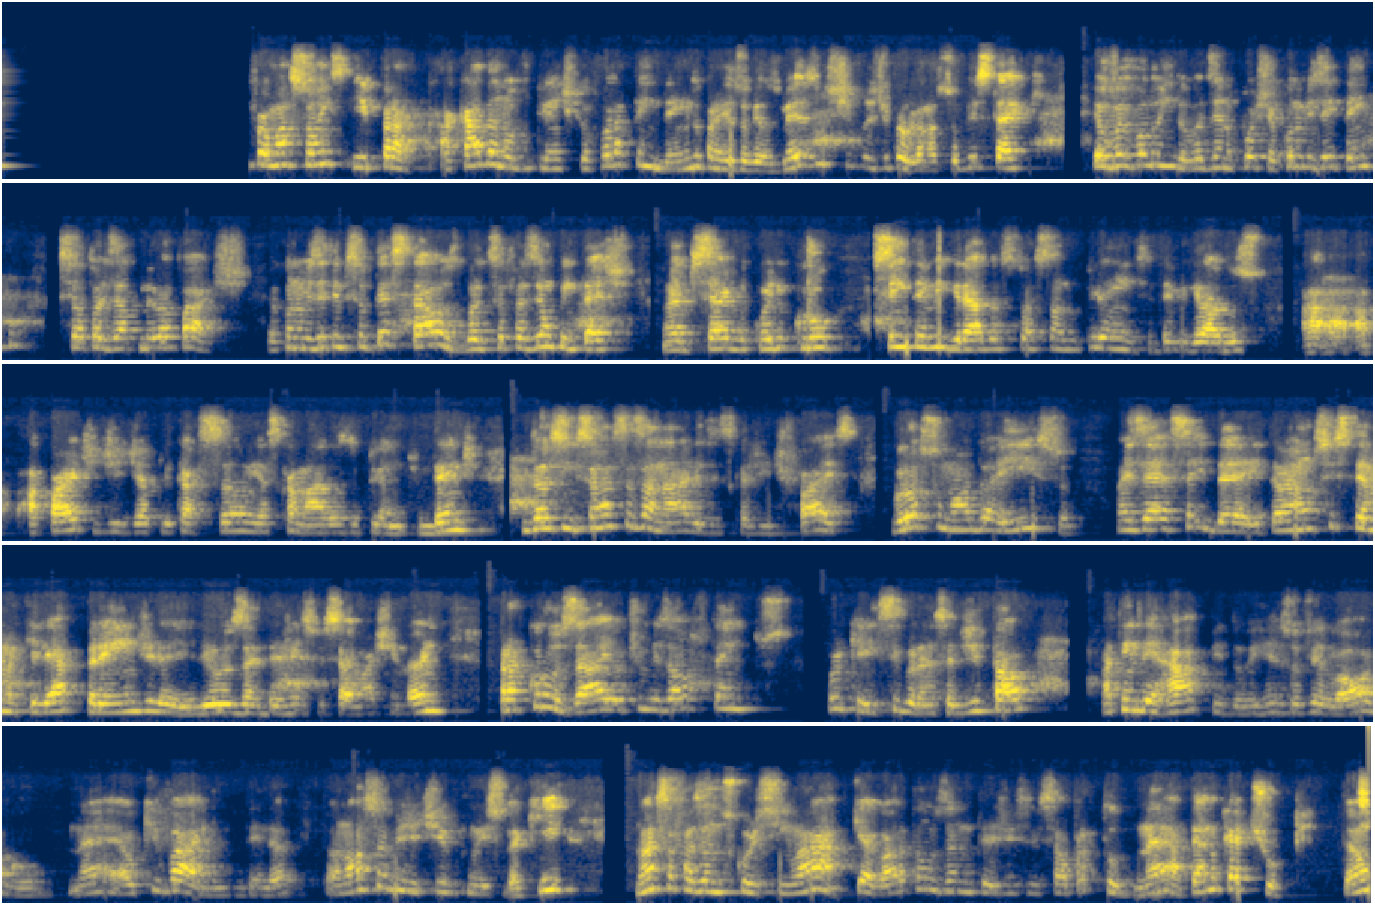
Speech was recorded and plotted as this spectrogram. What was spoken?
informações e para a cada novo cliente que eu for atendendo para resolver os mesmos tipos de problemas sobre o stack, eu vou evoluindo, eu vou dizendo, poxa, economizei tempo se eu atualizar primeiro a parte. Eu economizei tempo se eu testar os bugs, se eu fazer um pentest no web server com ele cru, sem ter migrado a situação do cliente, sem ter migrado os, a, a, parte de, de, aplicação e as camadas do cliente, entende? Então, assim, são essas análises que a gente faz, grosso modo é isso, mas é essa a ideia. Então, é um sistema que ele aprende, ele usa a inteligência artificial e machine learning para cruzar e otimizar os tempos. Porque em segurança digital, atender rápido e resolver logo né, é o que vale, entendeu? Então, nosso objetivo com isso daqui Não é só fazer um discursinho, ah, porque agora estão usando inteligência artificial para tudo, né? Até no ketchup. Então,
